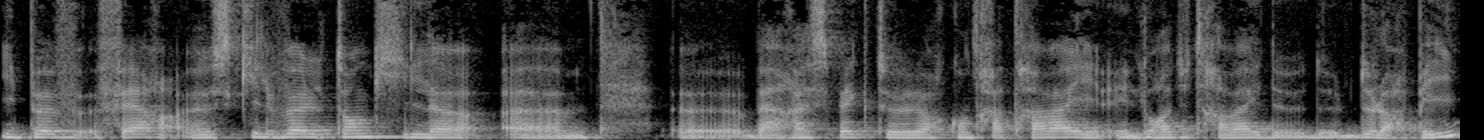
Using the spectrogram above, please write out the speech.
Ils peuvent faire euh, ce qu'ils veulent tant qu'ils euh, euh, bah, respectent leur contrat de travail et le droit du travail de, leur pays.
